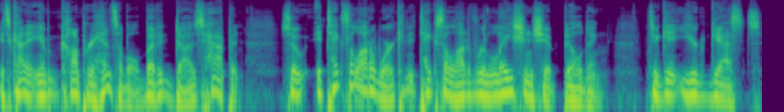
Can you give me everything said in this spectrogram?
It's kind of incomprehensible, but it does happen. So it takes a lot of work and it takes a lot of relationship building to get your guests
